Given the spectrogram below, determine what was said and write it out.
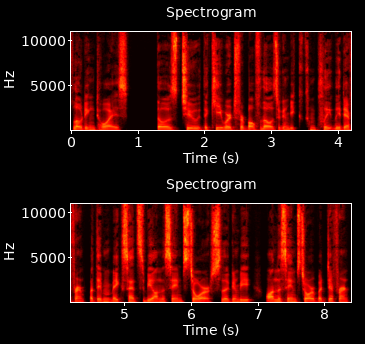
floating toys, those two, the keywords for both of those are going to be completely different, but they make sense to be on the same store. So they're going to be on the same store, but different,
